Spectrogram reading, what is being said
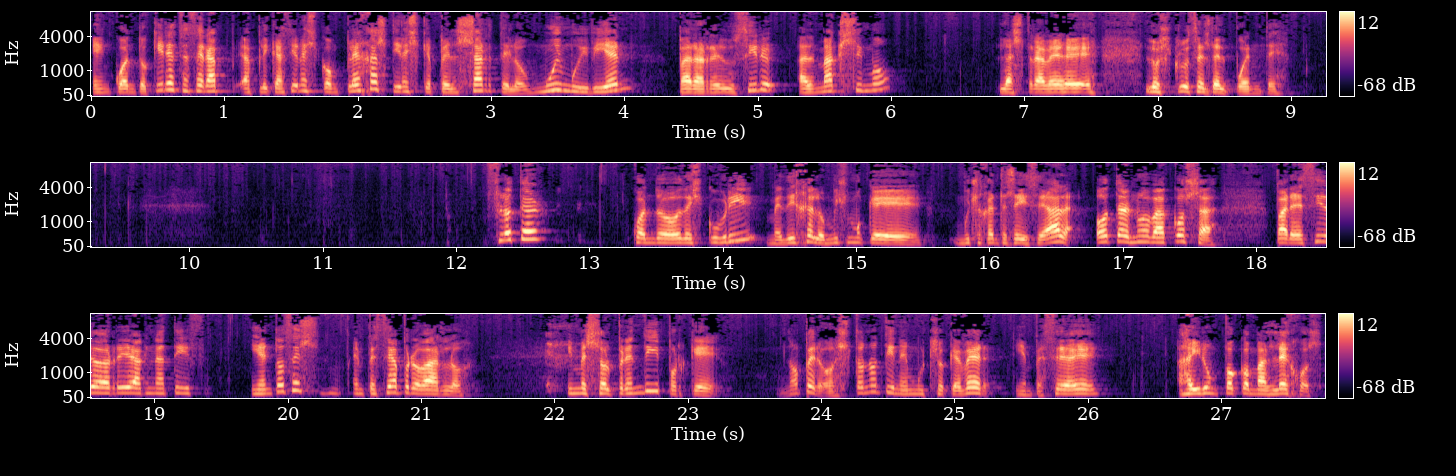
en cuanto quieres hacer aplicaciones complejas tienes que pensártelo muy muy bien para reducir al máximo las los cruces del puente. Flutter, cuando descubrí, me dije lo mismo que mucha gente se dice, ah, otra nueva cosa parecido a React Native. Y entonces empecé a probarlo. Y me sorprendí porque, no, pero esto no tiene mucho que ver. Y empecé a ir un poco más lejos.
